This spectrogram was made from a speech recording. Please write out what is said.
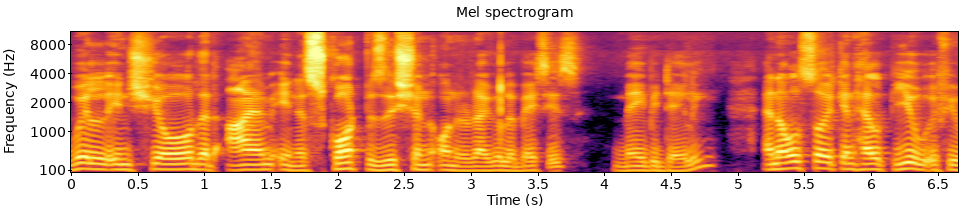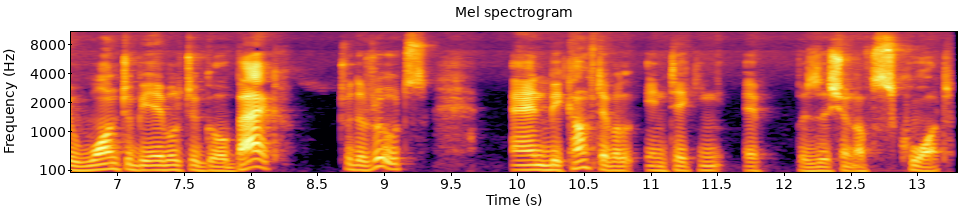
will ensure that I am in a squat position on a regular basis, maybe daily. And also it can help you if you want to be able to go back to the roots and be comfortable in taking a position of squat.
